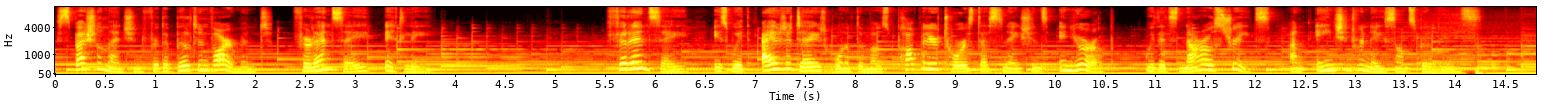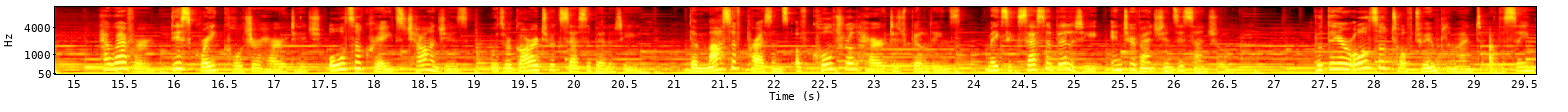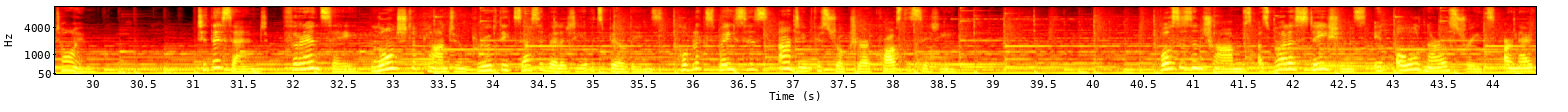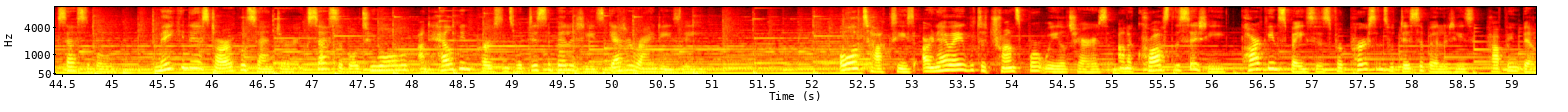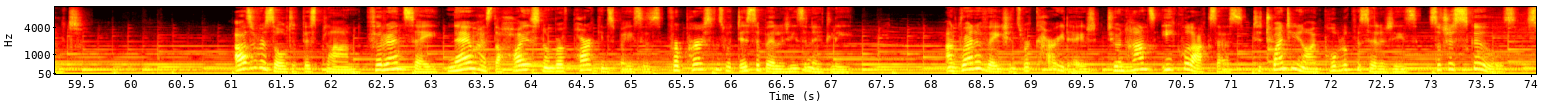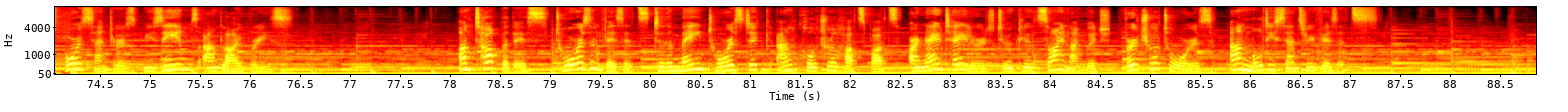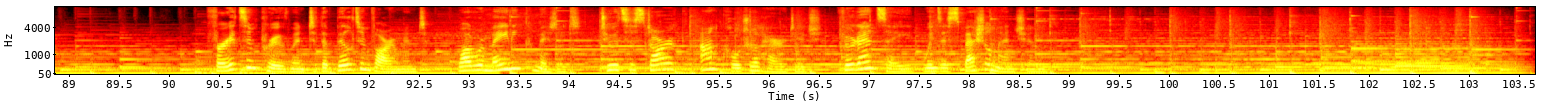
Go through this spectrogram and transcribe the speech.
special mention for the built environment, Firenze, Italy. Firenze is without a doubt one of the most popular tourist destinations in Europe with its narrow streets and ancient Renaissance buildings. However, this great culture heritage also creates challenges with regard to accessibility. The massive presence of cultural heritage buildings makes accessibility interventions essential, but they are also tough to implement at the same time. To this end, Firenze launched a plan to improve the accessibility of its buildings, public spaces and infrastructure across the city Buses and trams, as well as stations in old narrow streets are now accessible, making the historical centre accessible to all and helping persons with disabilities get around easily. All taxis are now able to transport wheelchairs and across the city, parking spaces for persons with disabilities have been built. As a result of this plan, Firenze now has the highest number of parking spaces for persons with disabilities in Italy and renovations were carried out to enhance equal access to 29 public facilities such as schools, sports centres, museums and libraries. On top of this, tours and visits to the main touristic and cultural hotspots are now tailored to include sign language, virtual tours and multi-sensory visits. For its improvement to the built environment while remaining committed to its historic and cultural heritage, Firenze wins a special mention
